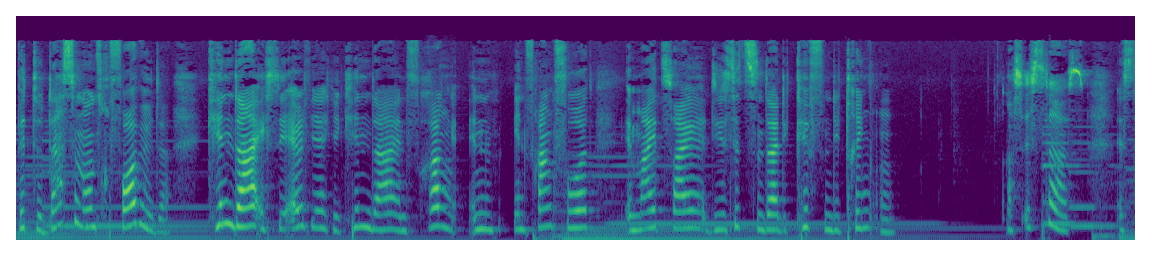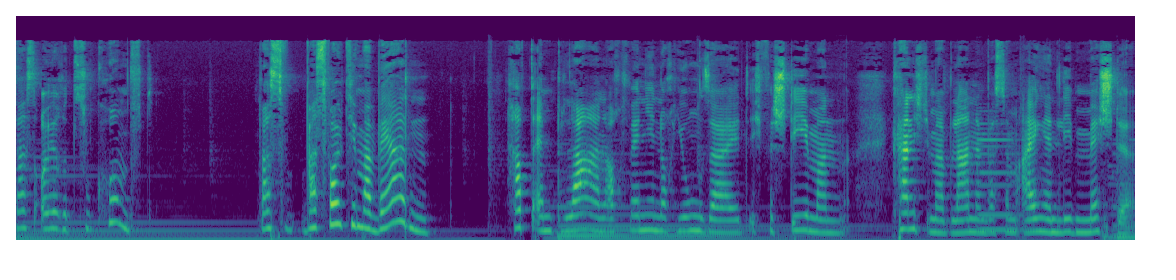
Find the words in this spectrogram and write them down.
Bitte, das sind unsere Vorbilder. Kinder, ich sehe elfjährige Kinder in, Frank in, in Frankfurt im Maizai, die sitzen da, die kiffen, die trinken. Was ist das? Ist das eure Zukunft? Was, was wollt ihr mal werden? Habt einen Plan, auch wenn ihr noch jung seid. Ich verstehe, man kann nicht immer planen, was ihr im eigenen Leben möchte.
